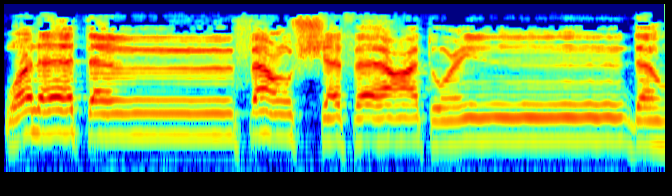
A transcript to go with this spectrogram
ولا تنفع الشفاعه عنده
